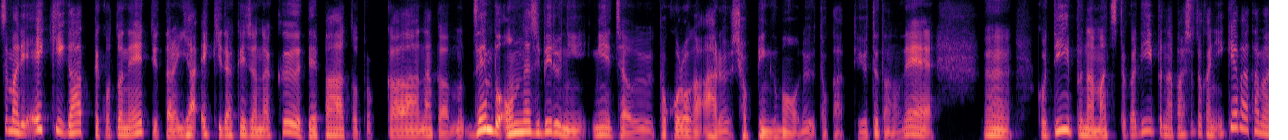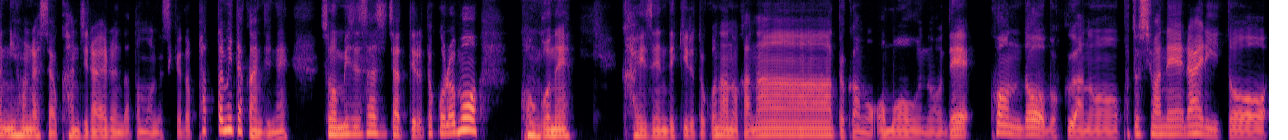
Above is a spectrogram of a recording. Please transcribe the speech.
つまり駅がってことねって言ったら、いや、駅だけじゃなく、デパートとか、なんか全部同じビルに見えちゃうところがあるショッピングモールとかって言ってたので、うん、こうディープな街とかディープな場所とかに行けば多分日本らしさを感じられるんだと思うんですけど、パッと見た感じね、そう見せさせちゃってるところも、今後ね、改善できるとこなのかなとかも思うので、今度僕、あの、今年はね、ライリーと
